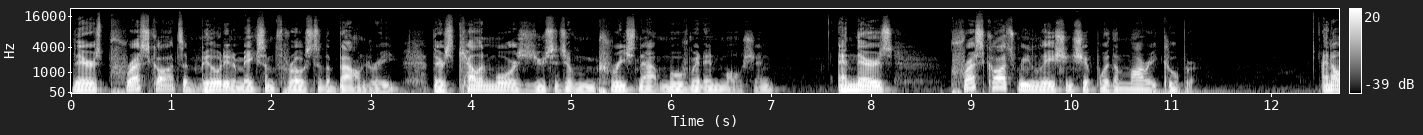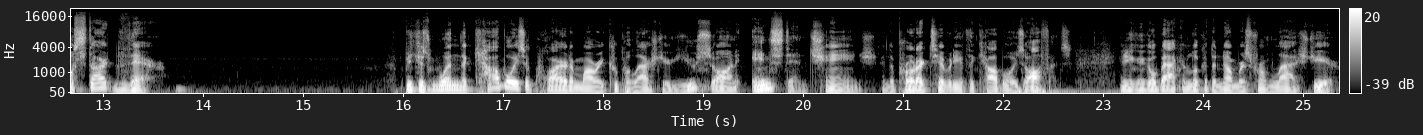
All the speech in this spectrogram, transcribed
There's Prescott's ability to make some throws to the boundary. There's Kellen Moore's usage of pre snap movement and motion. And there's Prescott's relationship with Amari Cooper. And I'll start there. Because when the Cowboys acquired Amari Cooper last year, you saw an instant change in the productivity of the Cowboys offense. And you can go back and look at the numbers from last year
